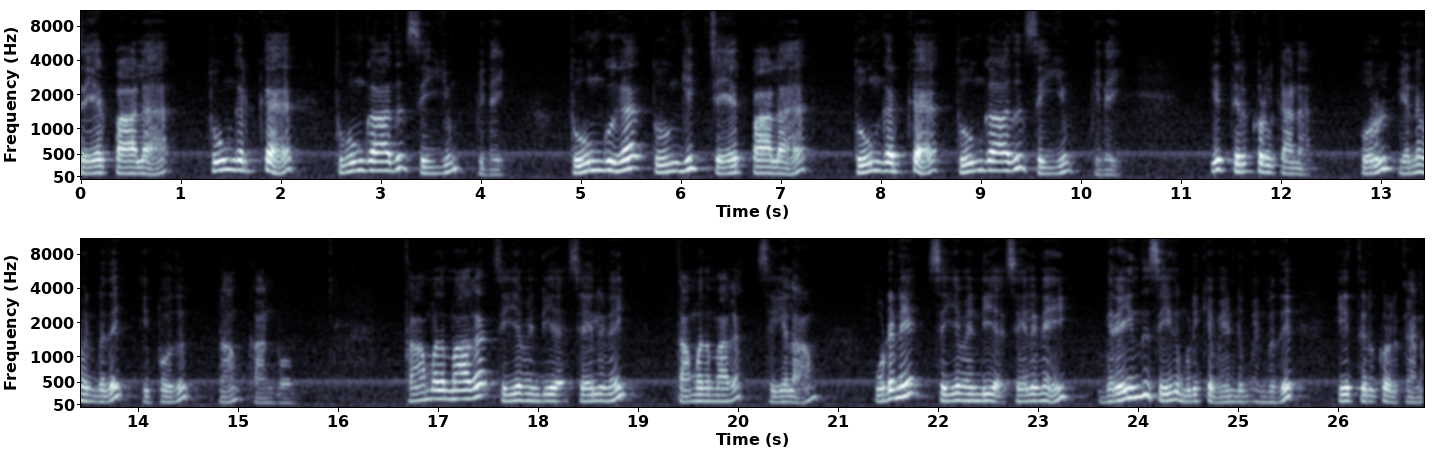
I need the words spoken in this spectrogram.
செயற்பால தூங்கற்க தூங்காது செய்யும் வினை. தூங்குக தூங்கிச் செயற்பால தூங்கற்க தூங்காது செய்யும் வினை. இத்திருக்குறளுக்கான பொருள் என்னவென்பதை இப்போது நாம் காண்போம். தாமதமாக செய்ய வேண்டிய செயலினை தாமதமாக செய்யலாம். உடனே செய்ய வேண்டிய செயலினை விரைந்து செய்து முடிக்க வேண்டும் என்பது இத்திருக்குறளுக்கான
